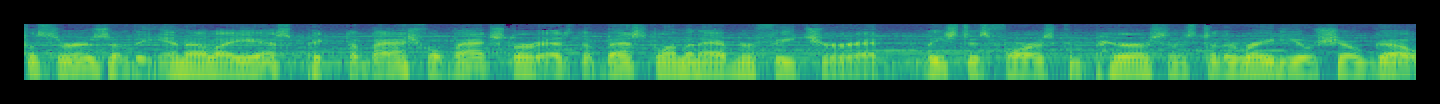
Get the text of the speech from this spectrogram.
officers of the NLAS picked The Bashful Bachelor as the best Lum and Abner feature, at least as far as comparisons to the radio show go.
